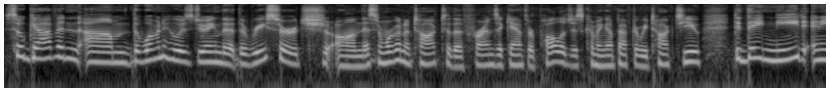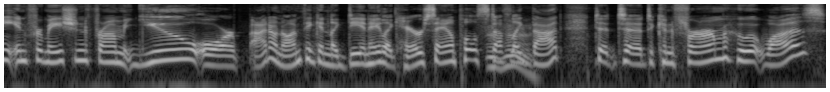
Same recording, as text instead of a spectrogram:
So, Gavin, um, the woman who is doing the, the research on this, and we're going to talk to the forensic anthropologist coming up after we talk to you, did they need any information from you or, I don't know, I'm thinking like DNA, like hair samples, stuff like that, to, to, to confirm who it was?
